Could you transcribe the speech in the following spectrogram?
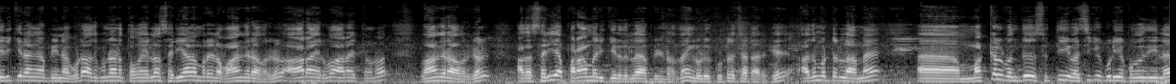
எரிக்கிறாங்க அப்படின்னா கூட அதுக்குண்டான தொகையெல்லாம் சரியான முறையில் வாங்குறவர்கள் ஆறாயிரம் ரூபாய் ஆறாயிரத்தி ஐநூறுரூவா வாங்குறவர்கள் அதை சரியாக பராமரிக்கிறது இல்லை அப்படின்றது தான் எங்களுடைய குற்றச்சாட்டாக இருக்குது அது மட்டும் இல்லாமல் மக்கள் வந்து சுற்றி வசிக்கக்கூடிய பகுதியில்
